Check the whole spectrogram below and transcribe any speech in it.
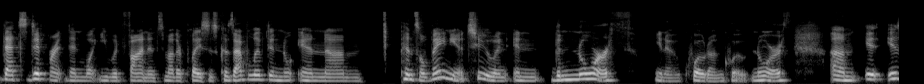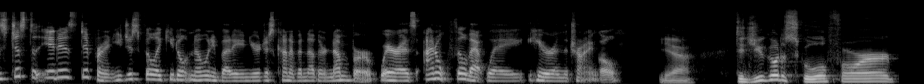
that's different than what you would find in some other places. Because I've lived in in um, Pennsylvania too, and in the North you know quote unquote north um, it is just it is different you just feel like you don't know anybody and you're just kind of another number whereas i don't feel that way here in the triangle yeah did you go to school for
